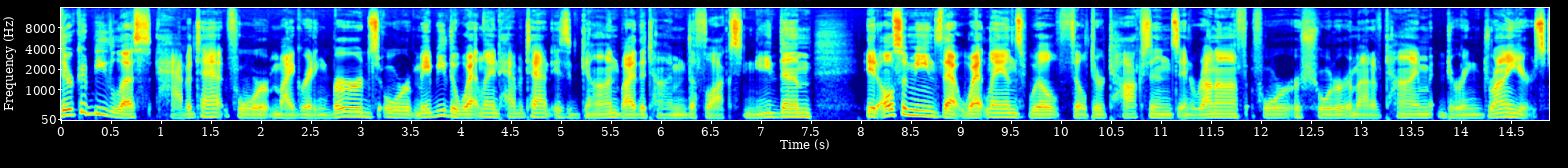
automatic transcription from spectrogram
There could be less habitat for migrating birds, or maybe the wetland habitat is gone by the time the flocks need them. It also means that wetlands will filter toxins and runoff for a shorter amount of time during dry years.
